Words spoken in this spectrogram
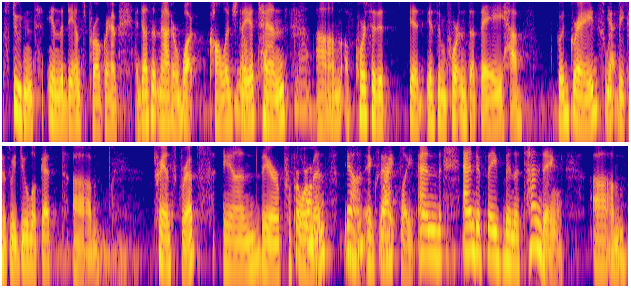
student in the dance program it doesn't matter what college no. they attend no. um, of course it, it is important that they have good grades yes. because we do look at um, transcripts and their performance. performance. Yeah, mm-hmm. exactly. Right. And and if they've been attending um,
